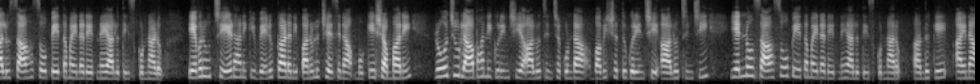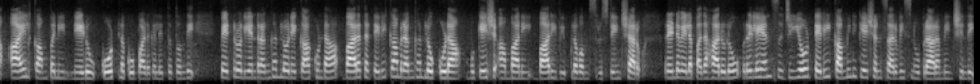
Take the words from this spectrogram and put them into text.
పలు సాహసోపేతమైన నిర్ణయాలు తీసుకున్నాడు. ఎవరూ చేయడానికి వెనుకాడని పనులు చేసిన ముఖేష్ అంబానీ రోజు లాభాన్ని గురించి ఆలోచించకుండా భవిష్యత్తు గురించి ఆలోచించి ఎన్నో సాహసోపేతమైన నిర్ణయాలు తీసుకున్నారు. అందుకే ఆయన ఆయిల్ కంపెనీ నేడు కోట్లకు పడగలెత్తుతుంది. పెట్రోలియం రంగంలోనే కాకుండా భారత టెలికాం రంగంలో కూడా ముఖేష్ అంబానీ భారీ విప్లవం సృష్టించారు. రెండు వేల పదహారులో రిలయన్స్ జియో టెలికమ్యూనికేషన్ సర్వీస్ను ప్రారంభించింది.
